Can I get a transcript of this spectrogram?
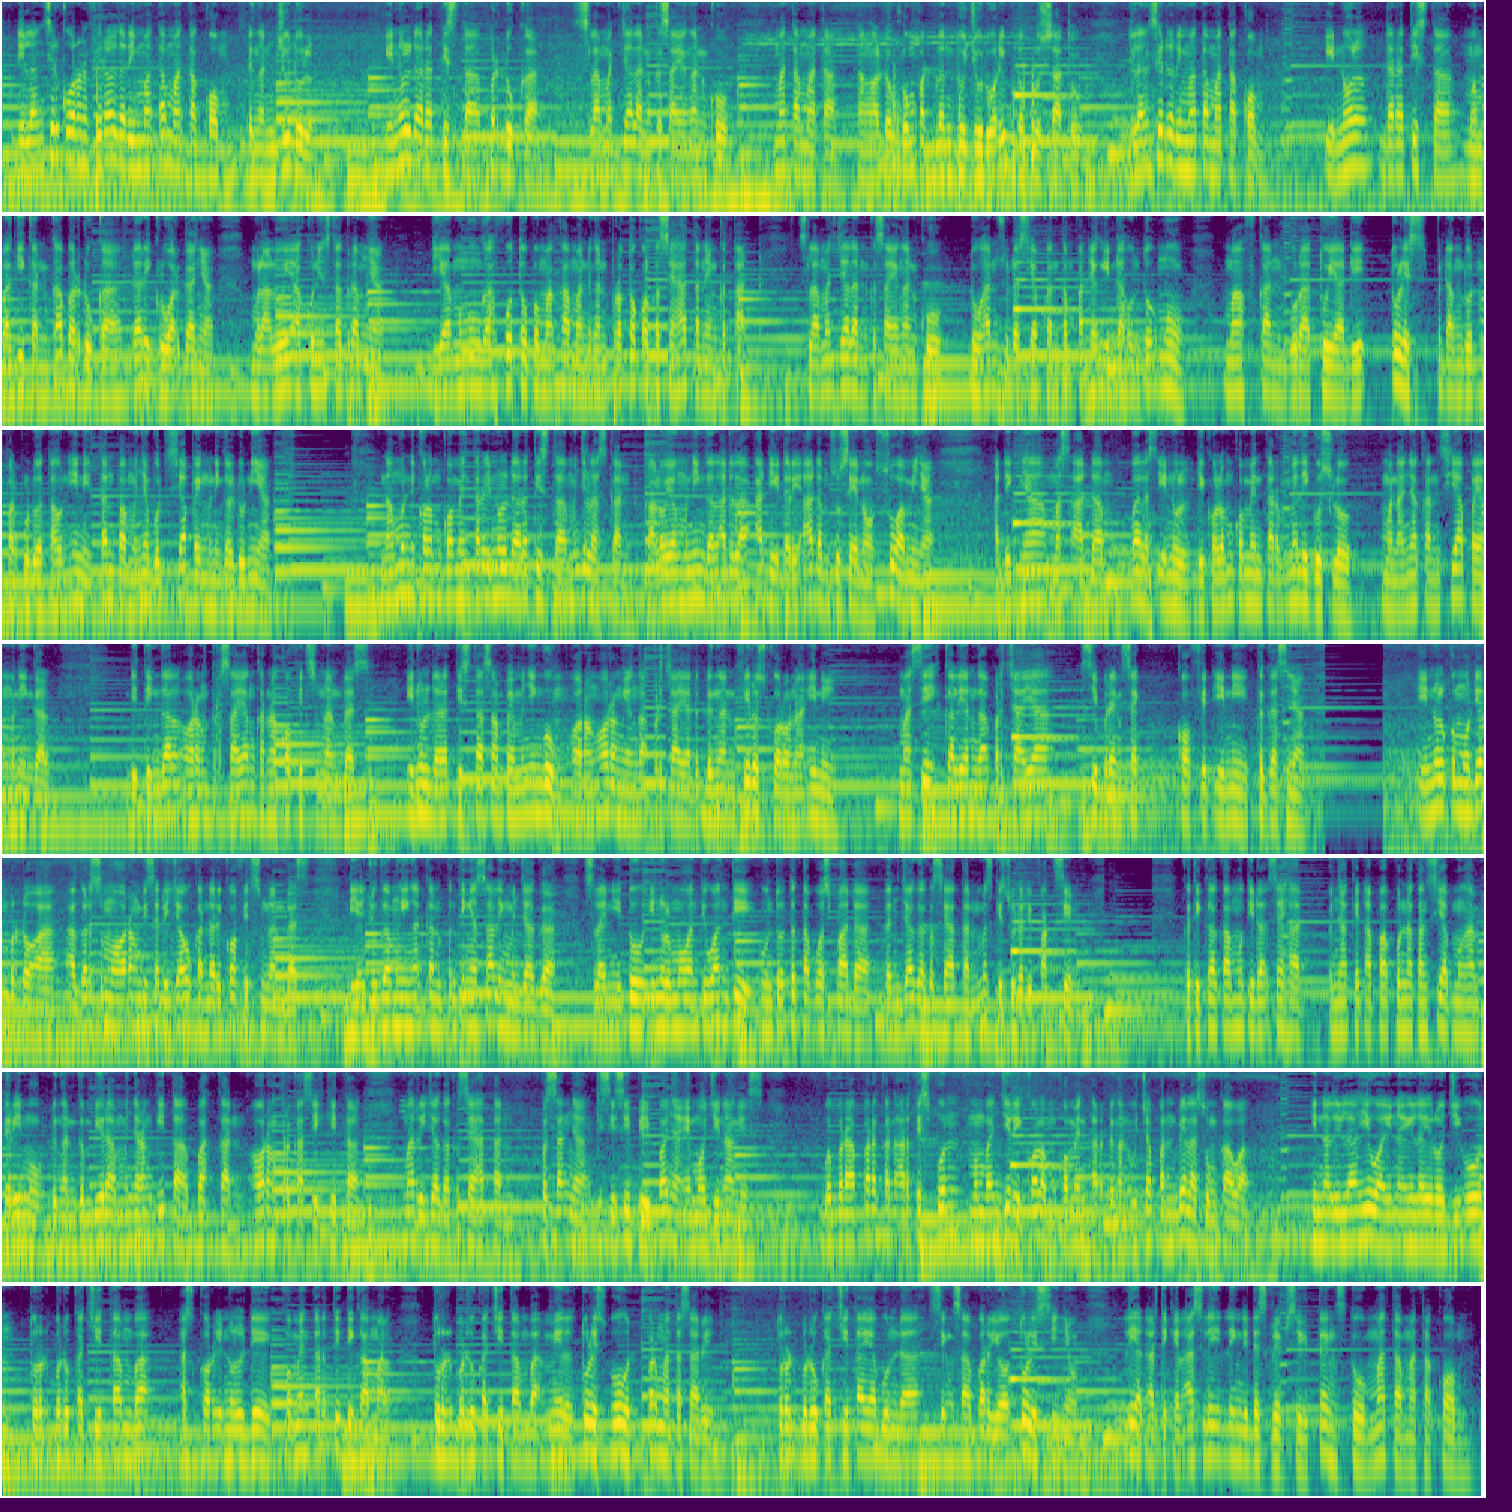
Dilansir koran viral dari mata-mata.com dengan judul Inul Daratista berduka, selamat jalan kesayanganku. Mata-mata, tanggal 24 bulan 7 2021. Dilansir dari mata-mata.com, Inul Daratista membagikan kabar duka dari keluarganya melalui akun Instagramnya. Dia mengunggah foto pemakaman dengan protokol kesehatan yang ketat. Selamat jalan kesayanganku. Tuhan sudah siapkan tempat yang indah untukmu. Maafkan Bu Ratu ya, Dik tulis pedangdut 42 tahun ini tanpa menyebut siapa yang meninggal dunia. Namun di kolom komentar Inul Daratista menjelaskan kalau yang meninggal adalah adik dari Adam Suseno, suaminya. Adiknya Mas Adam balas Inul di kolom komentar Meli Guslo menanyakan siapa yang meninggal. Ditinggal orang tersayang karena COVID-19. Inul Daratista sampai menyinggung orang-orang yang gak percaya dengan virus corona ini. Masih kalian gak percaya si brengsek COVID ini, tegasnya. Inul kemudian berdoa agar semua orang bisa dijauhkan dari COVID-19. Dia juga mengingatkan pentingnya saling menjaga. Selain itu, Inul mewanti-wanti untuk tetap waspada dan jaga kesehatan meski sudah divaksin. Ketika kamu tidak sehat, penyakit apa pun akan siap menghampirimu dengan gembira menyerang kita, bahkan orang terkasih kita. Mari jaga kesehatan. Pesannya disisipi banyak emoji nangis. Beberapa rekan artis pun membanjiri kolom komentar dengan ucapan bela sungkawa. Innalillahi wa inna ilaihi rojiun. Turut berduka cita Mbak Askor Inul D. Komentar Titi Kamal. Turut berduka cita Mbak Mil. Tulis Ud Permatasari. Turut berduka cita ya bunda. Sing sabar yo tulis sinyo. Lihat artikel asli link di deskripsi. Thanks to mata-mata.com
